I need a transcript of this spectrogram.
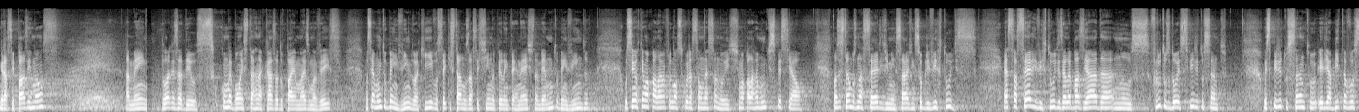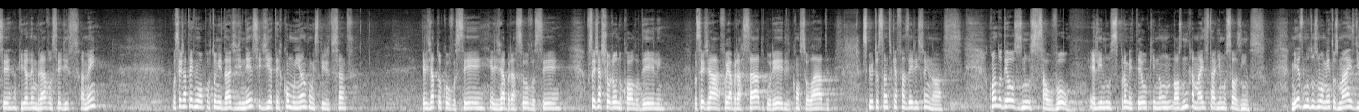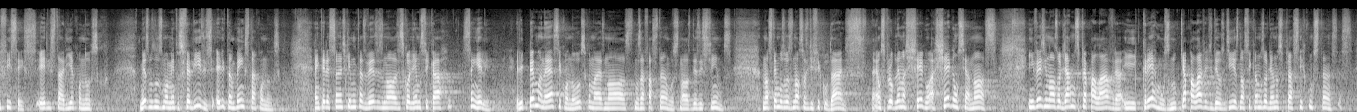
Graça e paz, irmãos. Amém. Amém. Glórias a Deus. Como é bom estar na casa do Pai mais uma vez. Você é muito bem-vindo aqui, você que está nos assistindo pela internet também é muito bem-vindo. O Senhor tem uma palavra para o nosso coração nessa noite, uma palavra muito especial. Nós estamos na série de mensagens sobre virtudes. Essa série de virtudes ela é baseada nos frutos do Espírito Santo. O Espírito Santo, ele habita você. Eu queria lembrar você disso. Amém? Você já teve uma oportunidade de, nesse dia, ter comunhão com o Espírito Santo? Ele já tocou você, ele já abraçou você, você já chorou no colo dele, você já foi abraçado por ele, consolado. O Espírito Santo quer fazer isso em nós. Quando Deus nos salvou, ele nos prometeu que não, nós nunca mais estaríamos sozinhos. Mesmo nos momentos mais difíceis, ele estaria conosco. Mesmo nos momentos felizes, ele também está conosco. É interessante que muitas vezes nós escolhemos ficar sem Ele. Ele permanece conosco, mas nós nos afastamos, nós desistimos. Nós temos as nossas dificuldades, né? os problemas chegam, chegam-se a nós. E em vez de nós olharmos para a palavra e crermos no que a palavra de Deus diz, nós ficamos olhando para as circunstâncias.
